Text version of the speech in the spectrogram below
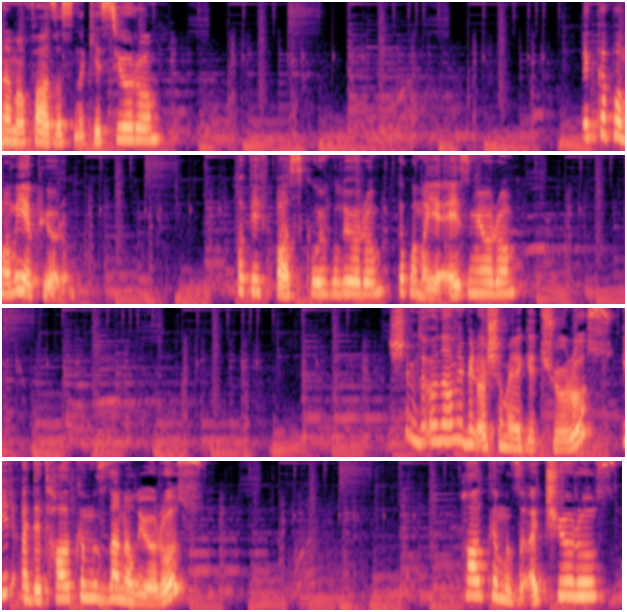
hemen fazlasını kesiyorum. Ve kapamamı yapıyorum. Hafif baskı uyguluyorum. Kapamayı ezmiyorum. Şimdi önemli bir aşamaya geçiyoruz. Bir adet halkamızdan alıyoruz. Halkamızı açıyoruz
